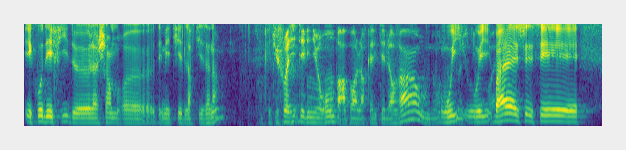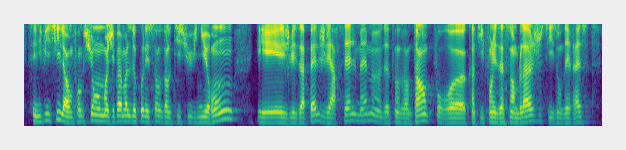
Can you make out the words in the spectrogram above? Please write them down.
éco-défi de la Chambre euh, des métiers de l'artisanat. Et tu choisis tes vignerons par rapport à leur qualité de leur vin ou non Oui, oui. ouais. Bah, c'est- difficile en fonction. Moi, j'ai pas mal de connaissances dans le tissu vigneron et je les appelle, je les harcèle même de temps en temps pour euh, quand ils font les assemblages, s'ils ont des restes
